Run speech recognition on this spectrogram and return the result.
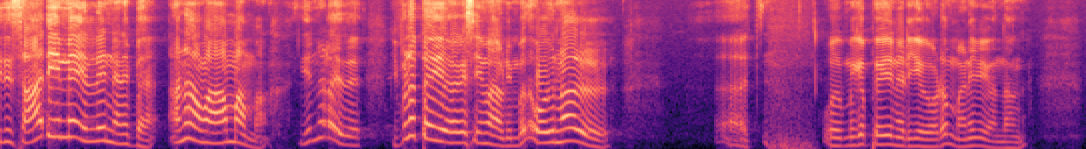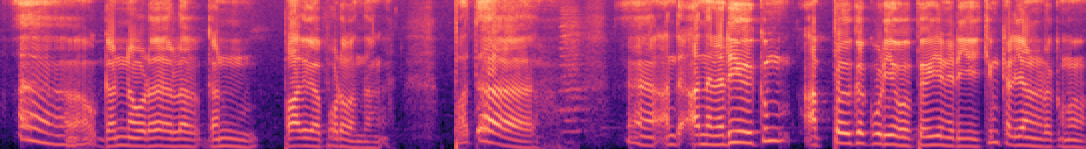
இது சாதியமே இல்லைன்னு நினைப்பேன். ஆனால் அவன் ஆமாம்மா. என்னடா இது? இவ்வளோ பெரிய ரகசியமா அப்படிம்போது ஒரு நாள் ஒரு மிகப்பெரிய நடிகையோட மனைவி வந்தாங்க. கன்னோட எல்லாம் கன் பாதுகாப்போடு வந்தாங்க. பார்த்தா அந்த அந்த நடிகைக்கும் அப்போ இருக்கக்கூடிய ஒரு பெரிய நடிகைக்கும் கல்யாணம் நடக்கணும்.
